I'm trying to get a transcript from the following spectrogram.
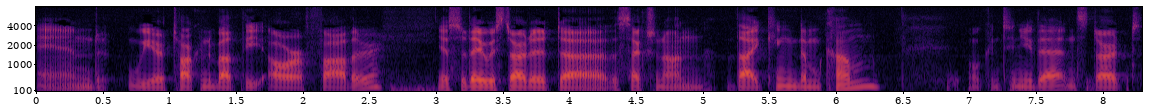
And we are talking about the Our Father. Yesterday we started uh, the section on Thy Kingdom Come. We'll continue that and start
